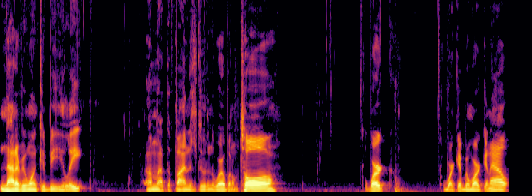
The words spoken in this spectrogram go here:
not everyone could be elite. I'm not the finest dude in the world, but I'm tall. Work, work. I've been working out,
